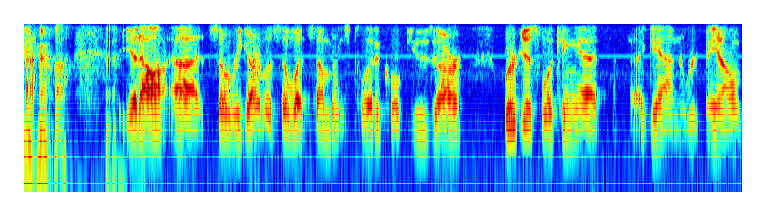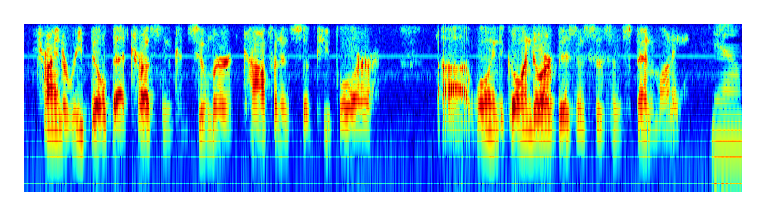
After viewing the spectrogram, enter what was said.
yeah. you know, uh, so regardless of what somebody's political views are, we're just looking at again, re- you know, trying to rebuild that trust and consumer confidence so people are uh, willing to go into our businesses and spend money. Yeah.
